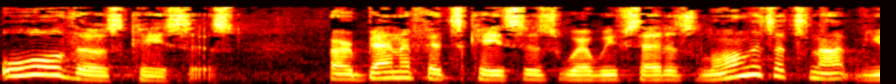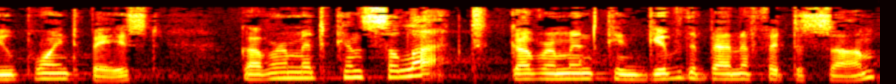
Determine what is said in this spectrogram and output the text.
All those cases are benefits cases where we've said as long as it's not viewpoint based, Government can select. Government can give the benefit to some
